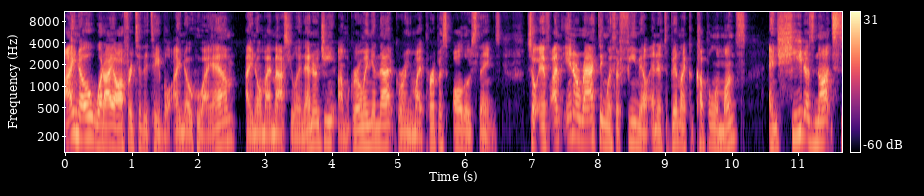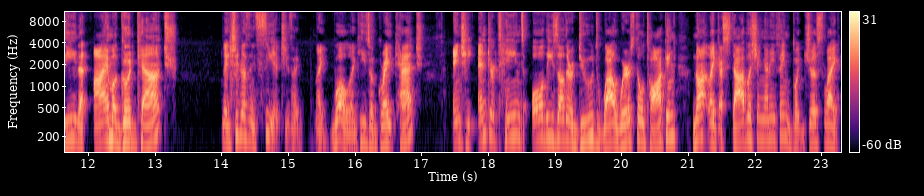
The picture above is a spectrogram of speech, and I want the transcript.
I know what I offer to the table. I know who I am. I know my masculine energy. I'm growing in that, growing in my purpose, all those things. So if I'm interacting with a female and it's been like a couple of months and she does not see that I'm a good catch, like she doesn't see it. She's like, like, whoa, like he's a great catch. And she entertains all these other dudes while we're still talking, not like establishing anything, but just like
